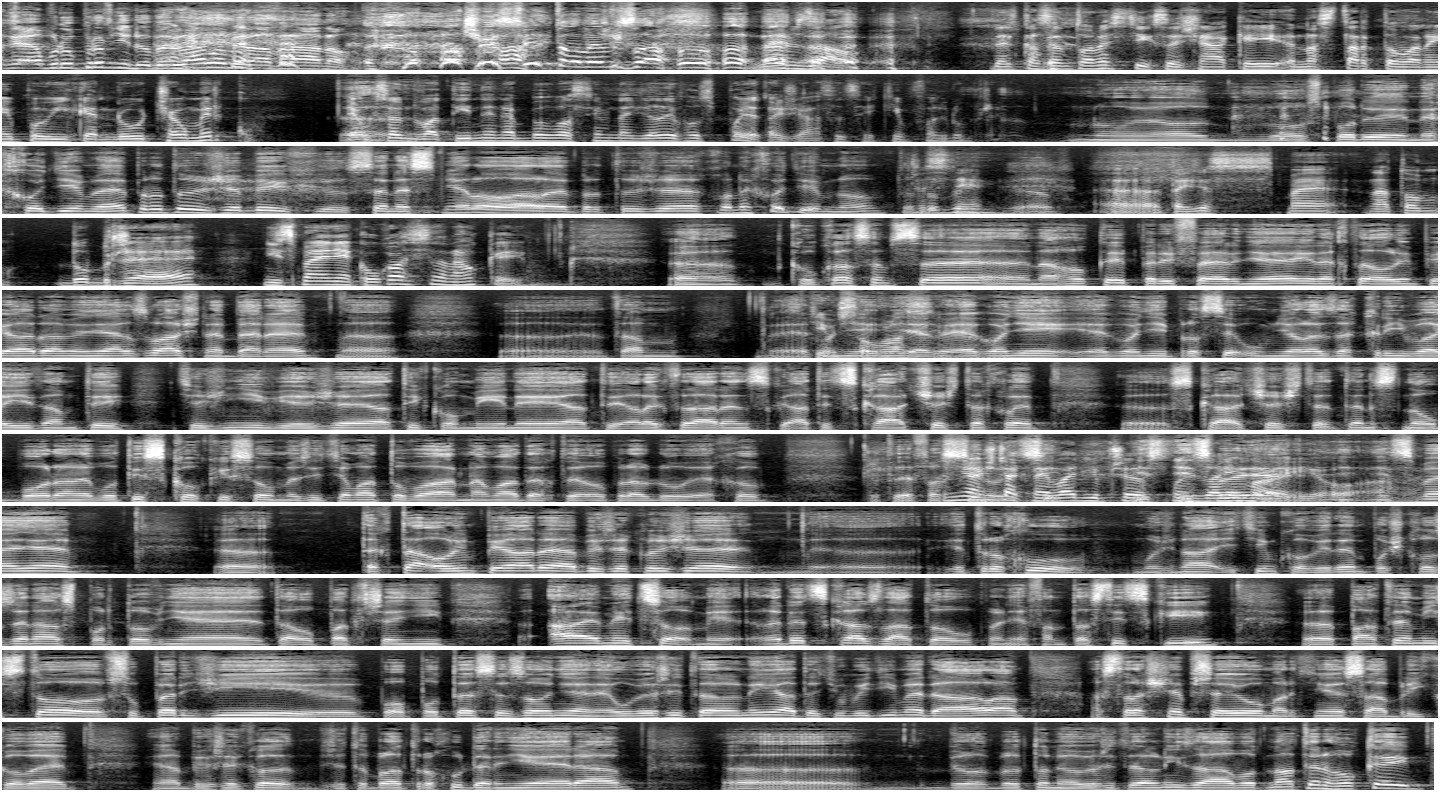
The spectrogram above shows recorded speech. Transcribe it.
tak já budu první, do ráno mi ráno. Či si to nevzal. nevzal. Dneska jsem to nestihl, jsi nějaký nastartovaný po víkendu. Čau Mirku. Já už jsem dva týdny nebyl vlastně v neděli v hospodě, takže já se cítím fakt dobře. No já do hospody nechodím, ne protože bych se nesmělo, ale protože jako nechodím, no. To Přesně. Dobrý. Já... Uh, takže jsme na tom dobře. Nicméně, koukal jsi se na hokej? Uh, koukal jsem se na hokej periférně, jinak ta olympiáda mě nějak zvlášť nebere. Uh, uh, tam jak oni, jak, jak, no. oni, jak oni prostě uměle zakrývají tam ty těžní věže a ty komíny a ty elektrárenské a ty skáčeš takhle, eh, skáčeš ten, ten snowboard nebo ty skoky jsou mezi těma továrnama, tak to je opravdu jako, to je fascinující. Mě až tak nevadí, protože Nic, nicméně, zajímavý. Jo, nicméně eh, tak ta olympiáda, já bych řekl, že eh, je trochu možná i tím covidem poškozená sportovně, ta opatření, ale my co, my ledecká zlato, úplně fantastický, eh, páté místo v Super G eh, po, po té sezóně neuvěřitelný a teď uvidíme dál a, a strašně přeju Martině Sáblíkové, já bych řekl, že to byla trochu derniéra, byl, byl to neuvěřitelný závod. No a ten hokej,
